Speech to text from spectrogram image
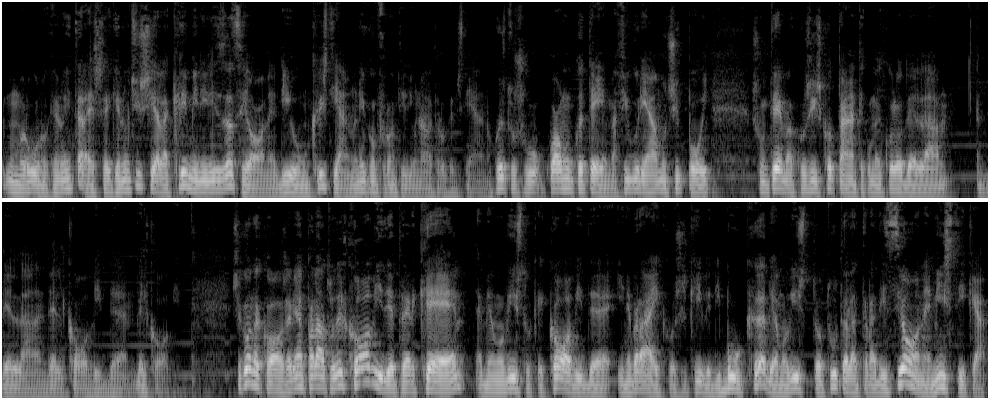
numero uno che noi interessa è che non ci sia la criminalizzazione di un cristiano nei confronti di un altro cristiano. Questo su qualunque tema, figuriamoci poi su un tema così scottante come quello della della, del, COVID, del Covid. Seconda cosa, abbiamo parlato del Covid perché abbiamo visto che Covid in ebraico si scrive di book, abbiamo visto tutta la tradizione mistica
